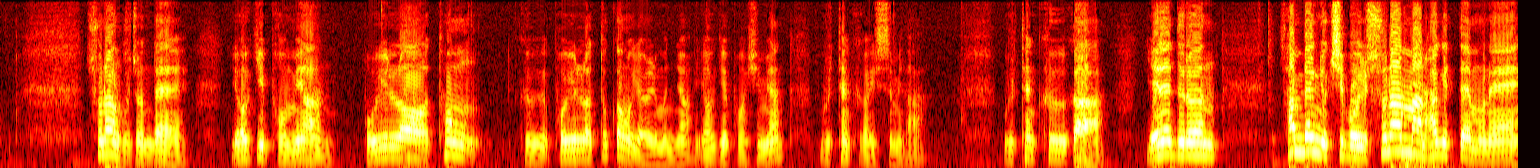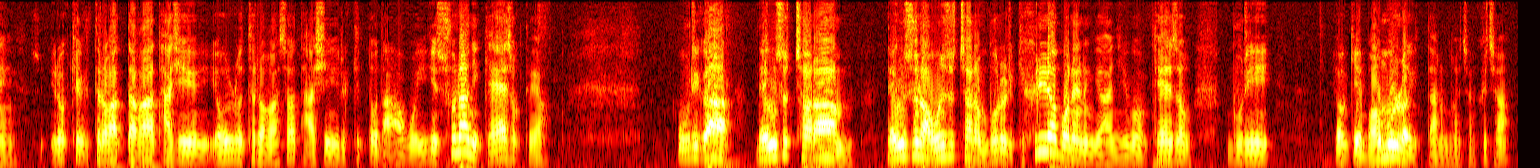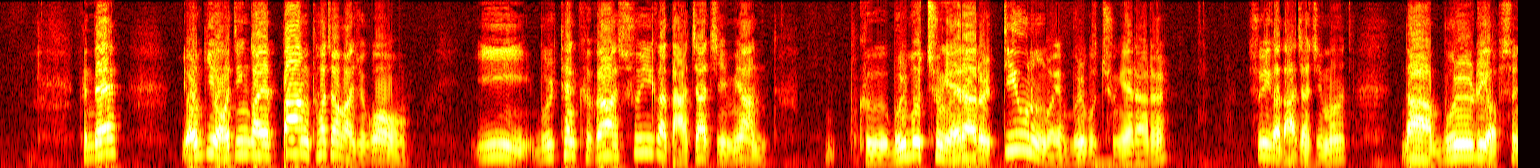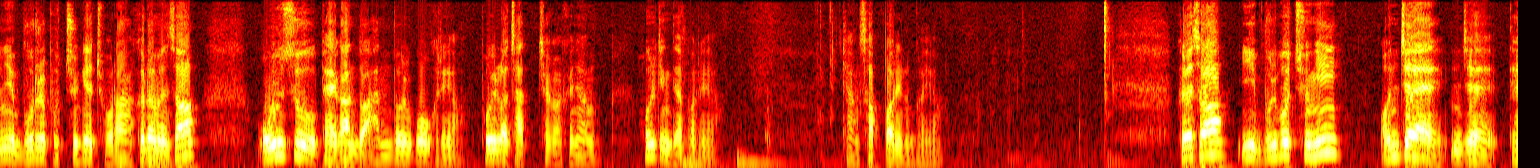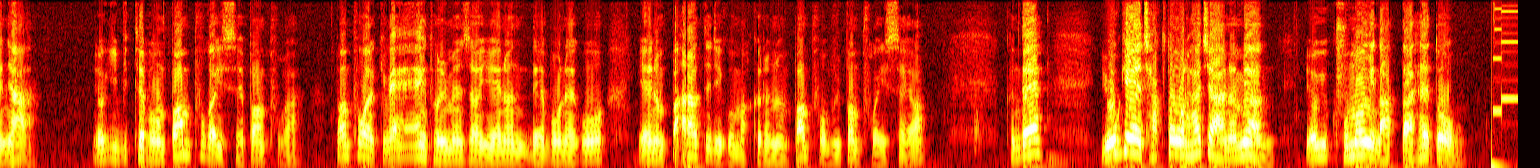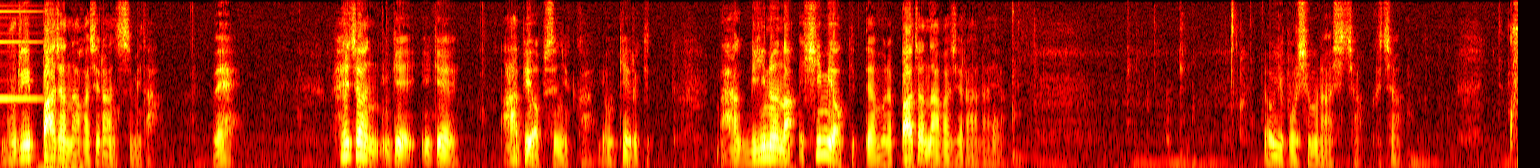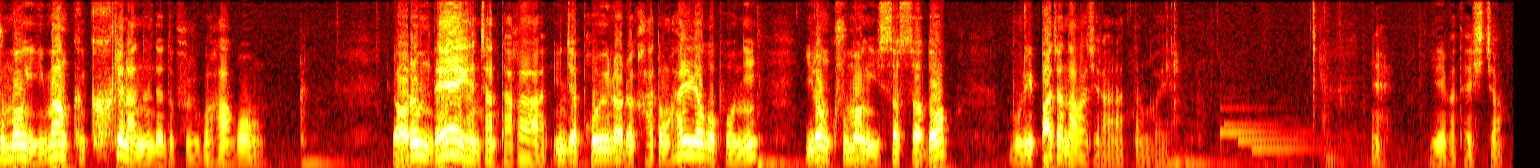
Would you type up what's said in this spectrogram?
순환 구조인데 여기 보면 보일러 통 그 보일러 뚜껑을 열면요. 여기에 보시면 물탱크가 있습니다. 물탱크가 얘네들은 365일 순환만 하기 때문에 이렇게 들어갔다가 다시 여기로 들어가서 다시 이렇게 또 나오고 이게 순환이 계속 돼요. 우리가 냉수처럼 냉수나 온수처럼 물을 이렇게 흘려보내는 게 아니고 계속 물이 여기에 머물러 있다는 거죠. 그죠? 근데 여기 어딘가에 빵 터져가지고 이 물탱크가 수위가 낮아지면 그 물보충 에라를 띄우는 거예요. 물보충 에라를 수위가 낮아지면 나 물이 없으니 물을 보충해 줘라. 그러면서 온수 배관도 안 돌고 그래요. 보일러 자체가 그냥 홀딩 돼 버려요. 그냥 섰버리는 거예요. 그래서 이 물 보충이 언제 이제 되냐? 여기 밑에 보면 펌프가 있어요. 펌프가. 펌프가 이렇게 맹 돌면서 얘는 내보내고 얘는 빨아들이고 막 그러는 펌프, 물펌프가 있어요. 근데 요게 작동을 하지 않으면 여기 구멍이 났다 해도 물이 빠져나가질 않습니다. 왜? 회전 이게 이게 압이 없으니까 여기 이렇게 막 미는 아- 힘이 없기 때문에 빠져나가질 않아요. 여기 보시면 아시죠? 그죠? 구멍이 이만큼 크게 났는데도 불구하고 여름 내에 괜찮다가 이제 보일러를 가동하려고 보니 이런 구멍이 있었어도 물이 빠져나가질 않았던 거예요. 예, 이해가 되시죠?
